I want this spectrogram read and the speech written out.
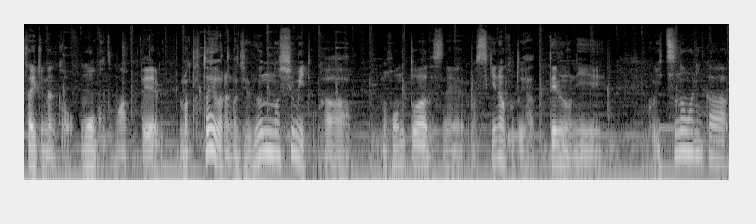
最近なんか思うこともあって、まあ、例えばなんか自分の趣味とか、まあ、本当はですね、好きなことやってるのにこういつの間にか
